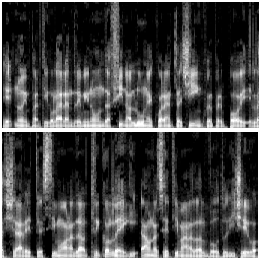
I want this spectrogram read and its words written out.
e noi in particolare andremo in onda fino all'1.45 per poi lasciare il testimone ad altri colleghi. A una settimana dal voto, dicevo,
